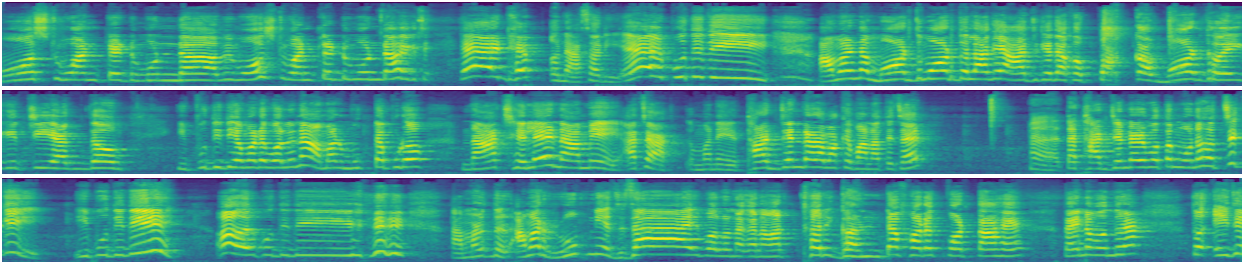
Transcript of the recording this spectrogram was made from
মোস্ট ওয়ান্টেড মুন্ডা, আমি মোস্ট ওয়ান্টেড মুন্ডা হয়ে গেছে। এ, ঢেপ না সরি এ, পুদিদি, আমার না মর্দ মর্দ লাগে, আজকে দেখো পাক্কা মর্দ হয়ে গেছি একদম। ইপু দিদি আমারে বলে না, আমার মুখটা পুরো না ছেলে, না মেয়ে। আচ্ছা মানে থার্ড জেন্ডার আমাকে বানাতে চায়। হ্যাঁ তা থার্ড জেন্ডারের মতন মনে হচ্ছে কি? ইপু দিদি ও ইপু দিদি আমার আমার রূপ নিয়ে যাই বলো না কেন, আমার থারি ঘণ্টা ফরক পড়তা হ্যাঁ। তাই না বন্ধুরা? তো এই যে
